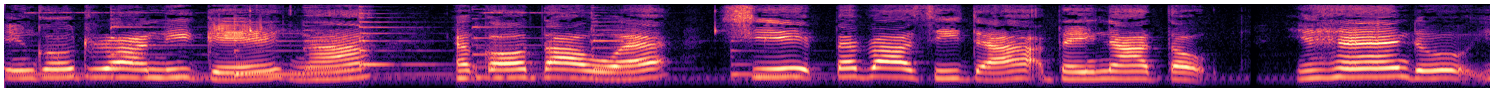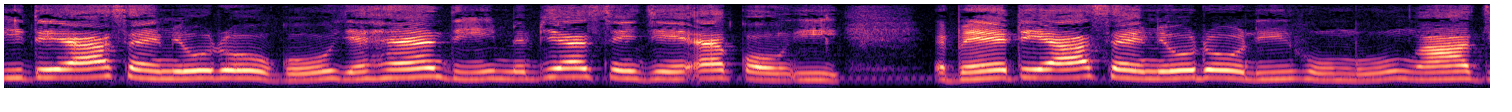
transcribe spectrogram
အင်္ဂုတ္တရနိကေငါအကောတဝတ်ရှေပပဇိတာအဘိနာတုတ်ယဟန်တို့ဤတရားဆယ်မျိုးတို့ကိုယဟန်သည်မပြတ်စင်ခြင်းအကုန်ဤအဘယ်တရားဆယ်မျိုးတို့ဤဟုမူငါသ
